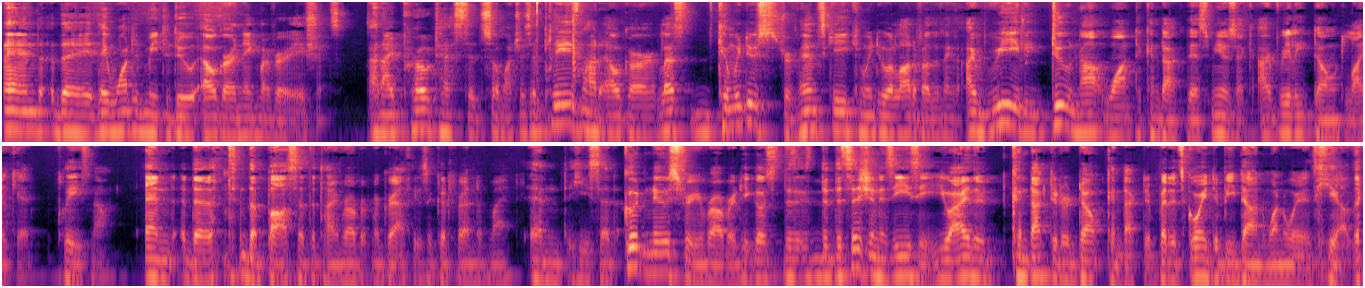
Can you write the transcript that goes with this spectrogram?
and they, they wanted me to do Elgar Enigma variations. And I protested so much. I said, please not Elgar. Let's, can we do Stravinsky? Can we do a lot of other things? I really do not want to conduct this music. I really don't like it. Please no and the the boss at the time, Robert McGrath, who's a good friend of mine, and he said, "Good news for you, Robert." He goes, "The, the decision is easy. You either conduct it or don't conduct it, but it's going to be done one way or the other."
